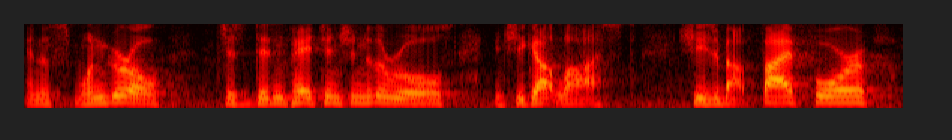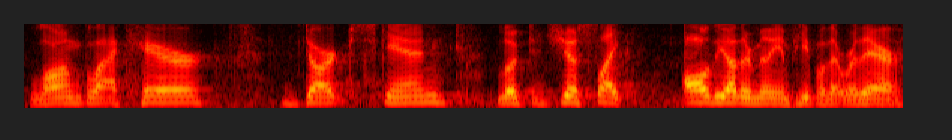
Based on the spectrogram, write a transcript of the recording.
And this one girl just didn't pay attention to the rules and she got lost. She's about 5'4, long black hair, dark skin, looked just like all the other million people that were there.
